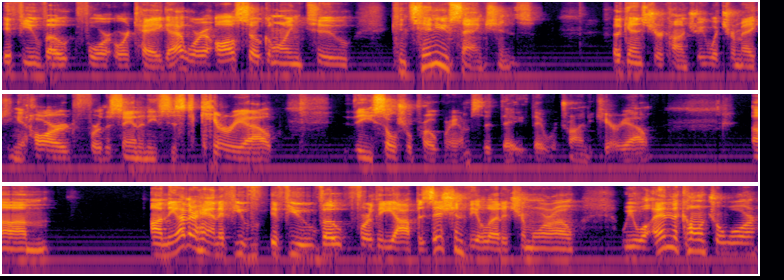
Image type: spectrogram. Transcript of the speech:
if you vote for Ortega, we're also going to continue sanctions against your country, which are making it hard for the Sandinistas to carry out the social programs that they, they were trying to carry out. Um, on the other hand, if you if you vote for the opposition, Violeta Chamorro, we will end the Contra War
